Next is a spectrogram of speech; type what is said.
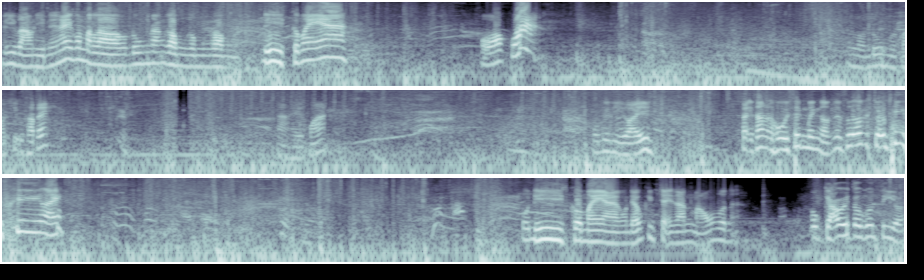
Đi vào nhìn thấy ngay con mặt lò, đung đang gồng gồng gồng. Đi, cơ mẹ. Khó quá. Con lò đung mà khó chịu thật đấy. À hề quá. Có cái gì vậy? Tại sao lại hồi sinh mình ở cái giữa cái chốn thi phi này? Ôi, đi, cơ mẹ. Còn đéo kịp chạy ra ăn máu luôn ạ. Ông kéo đi tôi con tì rồi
